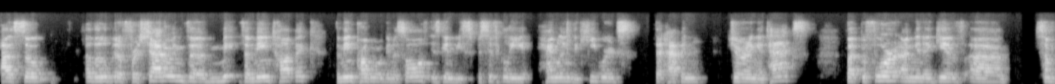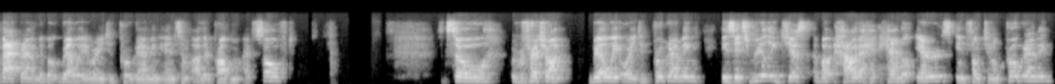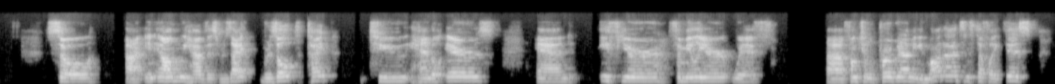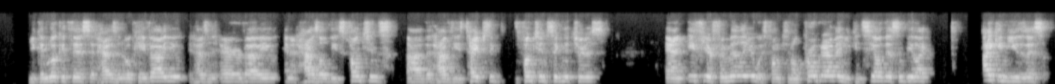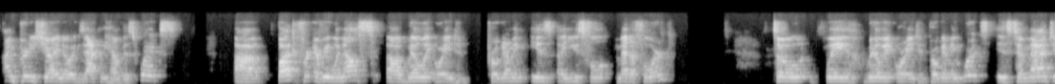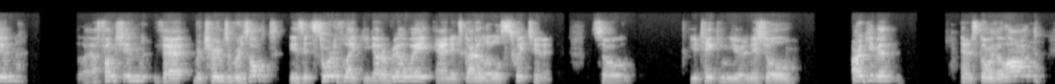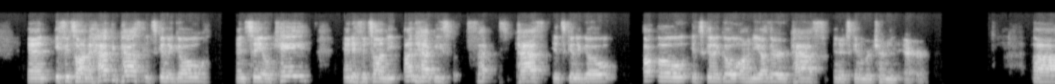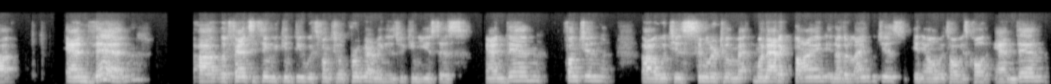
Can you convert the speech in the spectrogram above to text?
Uh, so a little bit of foreshadowing, the, ma the main topic, the main problem we're gonna solve is gonna be specifically handling the keywords that happen during attacks. But before I'm gonna give uh, some background about railway-oriented programming and some other problem I've solved. So a refresher on railway-oriented programming is it's really just about how to ha handle errors in functional programming. So uh, in Elm, we have this result, result type to handle errors. And if you're familiar with uh, functional programming and monads and stuff like this, you can look at this, it has an okay value, it has an error value, and it has all these functions uh, that have these types of function signatures. And if you're familiar with functional programming, you can see all this and be like, I can use this. I'm pretty sure I know exactly how this works. Uh, but for everyone else, uh, railway-oriented programming is a useful metaphor. So the way railway-oriented programming works is to imagine a function that returns a result is it's sort of like you got a railway and it's got a little switch in it. So you're taking your initial argument and it's going along. And if it's on a happy path, it's going to go and say, okay. And if it's on the unhappy path, it's going to go, uh-oh, it's going to go on the other path and it's going to return an error. Uh, and then uh, the fancy thing we can do with functional programming is we can use this and then function, uh, which is similar to a monadic bind in other languages. In Elm, it's always called and then,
